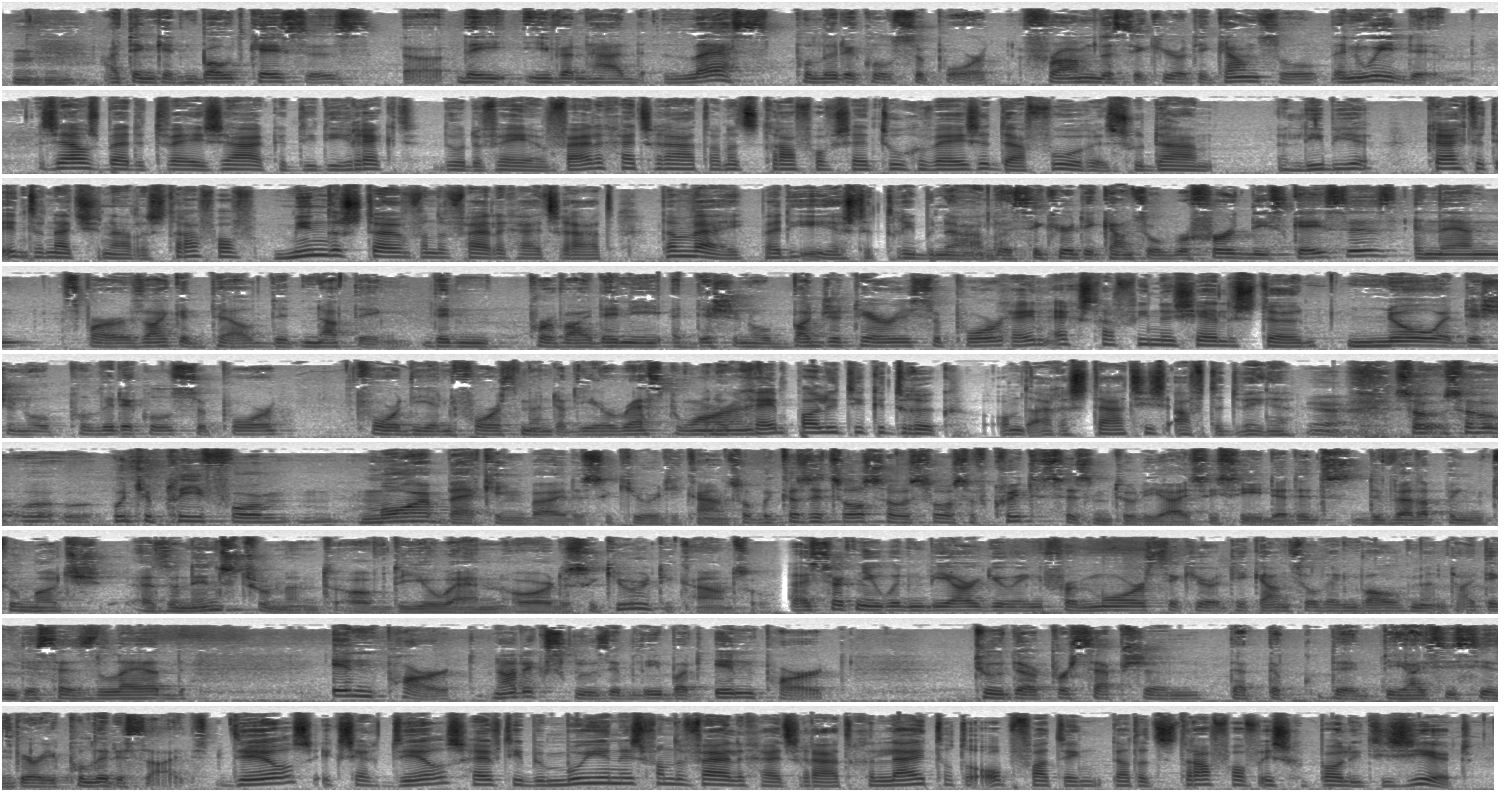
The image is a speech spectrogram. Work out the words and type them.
I think in both cases uh, they even had less political support from the Security Council than we did. Zelfs bij de twee zaken die direct door de VN-veiligheidsraad aan het strafhof zijn toegewezen... daarvoor in Soudaan en Libië... krijgt het internationale strafhof minder steun van de Veiligheidsraad... dan wij bij die eerste tribunalen. The Security Council referred these cases and then, as far as I could tell, did nothing. Didn't provide any additional budgetary support. Geen extra financiële steun. No additional political support for the enforcement of the arrest warrant. En ook warrant. geen politieke druk om de arrestaties af te dwingen. Yeah. So, so w- would you plead for m- more backing by the Security Council? Because it's also a source of criticism to the ICC that it's developing too much as an instrument of the UN or the Security Council. I certainly wouldn't be arguing for more Security Council involvement. I think this has led, in part, not exclusively, but in part, to the perception that the, the, the ICC is very politicized. Deels, ik zeg deels, heeft die bemoeienis van de Veiligheidsraad geleid tot de opvatting dat het strafhof is gepolitiseerd.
